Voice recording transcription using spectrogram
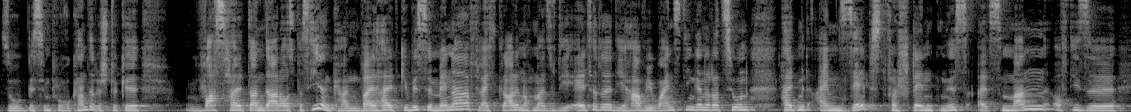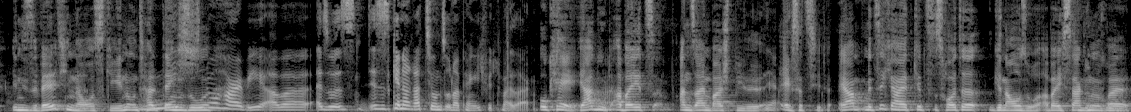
so ein bisschen provokantere Stücke, was halt dann daraus passieren kann, weil halt gewisse Männer, vielleicht gerade noch mal so die ältere, die Harvey Weinstein Generation, halt mit einem Selbstverständnis als Mann auf diese in diese Welt hinausgehen und halt denken Nicht so, nur Harvey, aber also es, es ist generationsunabhängig, würde ich mal sagen. Okay, ja gut, aber jetzt an seinem Beispiel Ja. exerziert. Ja, mit Sicherheit gibt es das heute genauso, aber ich sage nur, weil,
